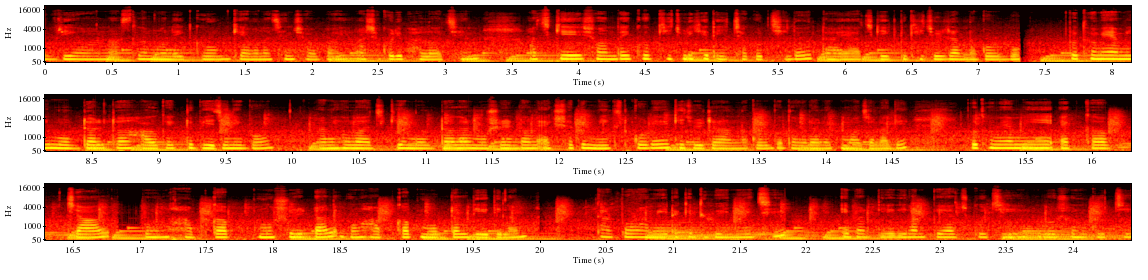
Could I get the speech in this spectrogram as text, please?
এভরিওয়ান, আসসালামু আলাইকুম। কেমন আছেন সবাই? আশা করি ভালো আছেন। আজকে সন্ধ্যায় খুব খিচুড়ি খেতে ইচ্ছা করছিল, তাই আজকে একটু খিচুড়ি রান্না করব। প্রথমে আমি মুগ ডালটা হালকা একটু ভেজে নিব। আমি হলো আজকে মুগ ডাল আর মুসুরির ডাল একসাথে মিক্সড করে খিচুড়িটা রান্না করব, তাহলে অনেক মজা লাগে। প্রথমে আমি এক কাপ চাল এবং হাফ কাপ মুসুরির ডাল এবং হাফ কাপ মুগ ডাল দিয়ে দিলাম। তারপর আমি এটাকে ধুয়ে নিয়েছি। এবার দিয়ে দিলাম পেঁয়াজ কুচি, রসুন কুচি,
